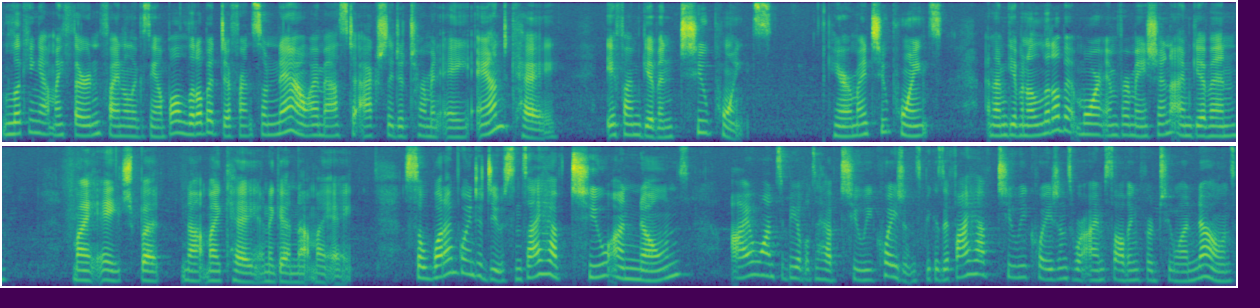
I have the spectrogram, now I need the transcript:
Looking at my third and final example, a little bit different. So now I'm asked to actually determine a and k if I'm given two points. Here are my two points, and I'm given a little bit more information. I'm given my h, but not my k, and again, not my a. So what I'm going to do, since I have two unknowns, I want to be able to have two equations because if I have two equations where I'm solving for two unknowns,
